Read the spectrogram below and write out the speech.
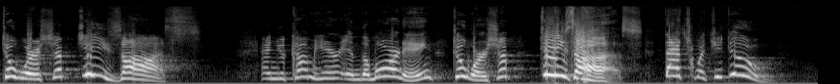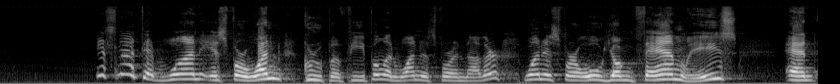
to worship Jesus. And you come here in the morning to worship Jesus. That's what you do. It's not that one is for one group of people and one is for another. One is for old young families and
